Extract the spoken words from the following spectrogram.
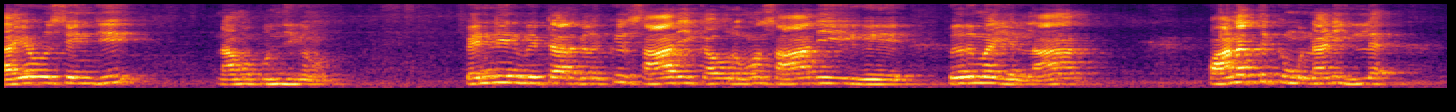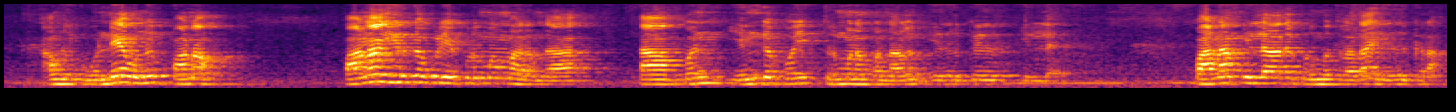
தயவு செஞ்சு நாம் புரிஞ்சுக்கணும். பெண்ணின் வீட்டார்களுக்கு சாதி கௌரவம் சாதி பெருமை எல்லாம் பணத்துக்கு முன்னாடி இல்லை. அவனுக்கு ஒன்றே ஒன்று பணம். பணம் இருக்கக்கூடிய குடும்பமாக இருந்தால் தான் பெண் எங்கே போய் திருமணம் பண்ணாலும் எதிர்க்கிறது இல்லை. பணம் இல்லாத குடும்பத்தில் தான் எதிர்க்கிறான்.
